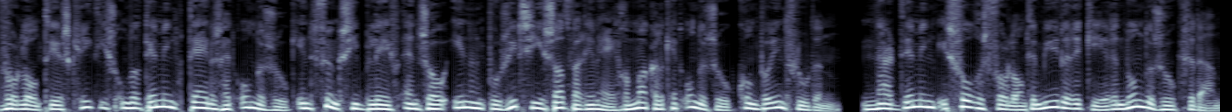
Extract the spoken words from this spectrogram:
Volont is kritisch omdat Demming tijdens het onderzoek in functie bleef en zo in een positie zat waarin hij gemakkelijk het onderzoek kon beïnvloeden. Naar Demming is volgens Volante meerdere keren onderzoek gedaan.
